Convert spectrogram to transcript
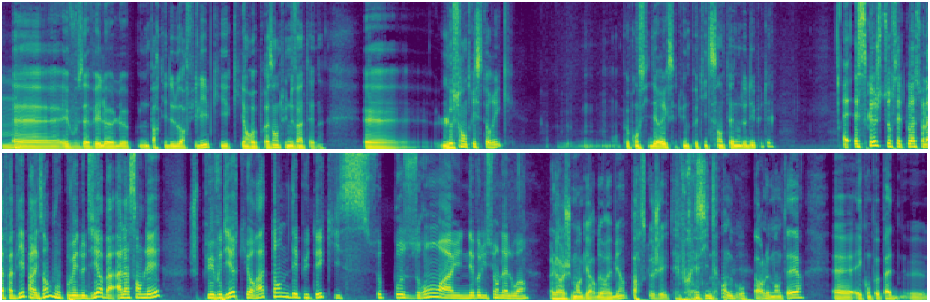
Mmh. et vous avez une partie d'Edouard Philippe qui, qui, en représente une vingtaine. le centre historique, on peut considérer que c'est une petite centaine de députés. Est-ce que sur cette loi sur la fin de vie, par exemple, vous pouvez nous dire, bah, à l'Assemblée, je puis vous dire qu'il y aura tant de députés qui s'opposeront à une évolution de la loi? Alors je m'en garderai bien parce que j'ai été président de groupe parlementaire euh, et qu'on ne peut pas euh,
